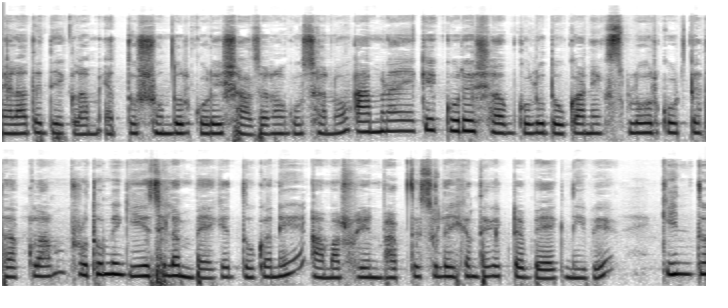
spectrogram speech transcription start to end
মেলাতে দেখলাম এত সুন্দর করে সাজানো গোছানো। আমরা এক এক করে সবগুলো দোকান এক্সপ্লোর করতে থাকলাম। প্রথমে গিয়েছিলাম ব্যাগের দোকানে। আমার ফ্রেন্ড ভাবতেছিল এখান থেকে একটা ব্যাগ নিবে। কিন্তু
